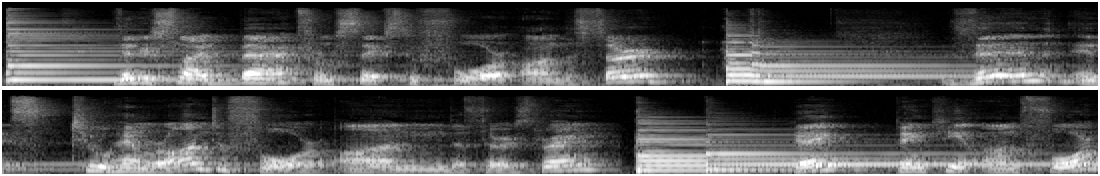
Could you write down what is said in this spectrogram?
Then you slide back from 6 to 4 on the third. Then it's 2 hammer on to 4 on the third string. Okay, pinky on 4.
